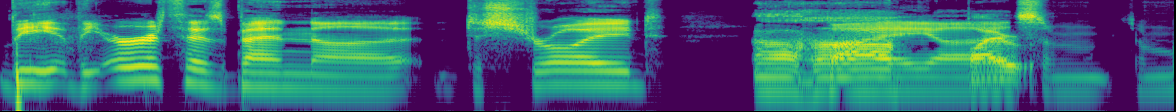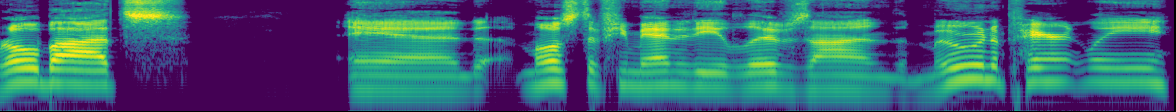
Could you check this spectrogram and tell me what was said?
the the Earth has been uh, destroyed uh-huh. by, uh, by- some some robots, and most of humanity lives on the moon apparently.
